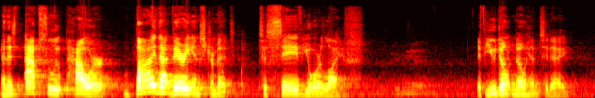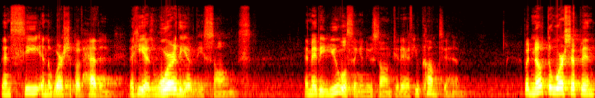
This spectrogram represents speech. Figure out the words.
and his absolute power by that very instrument to save your life. If you don't know him today, then see in the worship of heaven that he is worthy of these songs. And maybe you will sing a new song today if you come to him. But note the worship in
